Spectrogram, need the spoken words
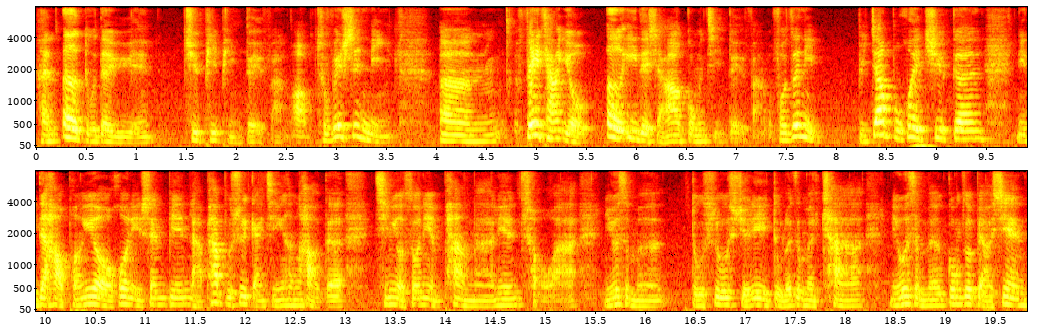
很恶毒的语言去批评对方啊，除非是你嗯非常有恶意的想要攻击对方，否则你。比较不会去跟你的好朋友或你身边，哪怕不是感情很好的亲友说你很胖啊，你很丑啊，你为什么读书学历读得这么差？你为什么工作表现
